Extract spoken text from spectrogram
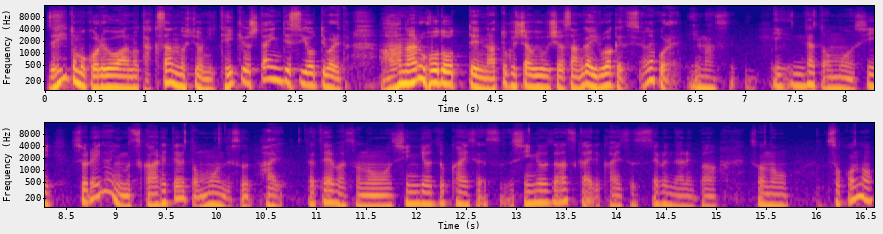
ぜひともこれをあのたくさんの人に提供したいんですよって言われたらああなるほどって納得しちゃうお医者さんがいるわけですよねこれ。いますいだと思うしそれ以外にも使われてると思うんです。はい例えばその診療所開設診療所扱いで開設してるんであればそのそこの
